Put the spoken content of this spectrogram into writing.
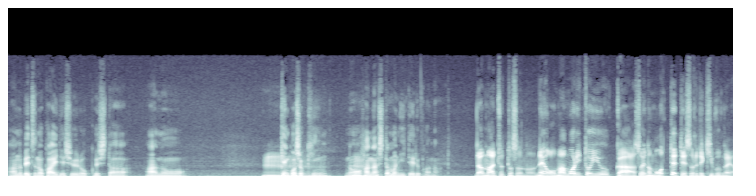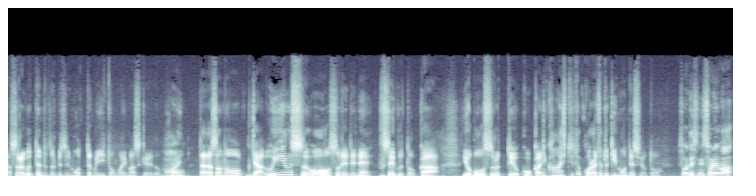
あの別の回で収録したあのうん。健康食品の話とも似てるかなと。だからまあちょっとそのねお守りというかそういうの持っててそれで気分が安らぐってんだったら別に持ってもいいと思いますけれども、はい。ただそのじゃあウイルスをそれでね防ぐとか予防するっていう効果に関して言うとこれはちょっと疑問ですよと、そうですね。それは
